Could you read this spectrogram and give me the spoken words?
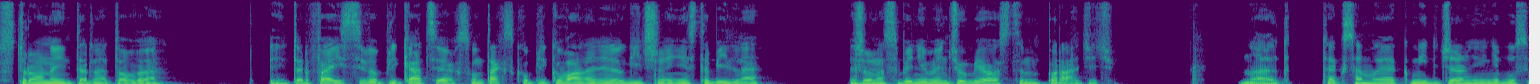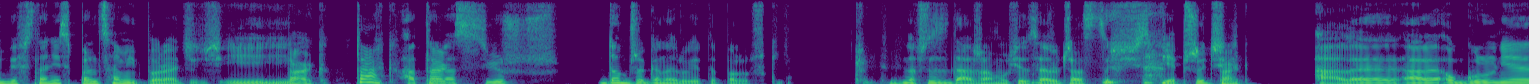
strony internetowe, interfejsy w aplikacjach są tak skomplikowane, nielogiczne i niestabilne, że ona sobie nie będzie umiała z tym poradzić. No ale to, tak samo jak Mid Journey nie był sobie w stanie z palcami poradzić. I, Tak, tak. a teraz już dobrze generuje te paluszki. Znaczy zdarza mu się cały czas coś spieprzyć, Tak, tak. Ale, ale ogólnie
